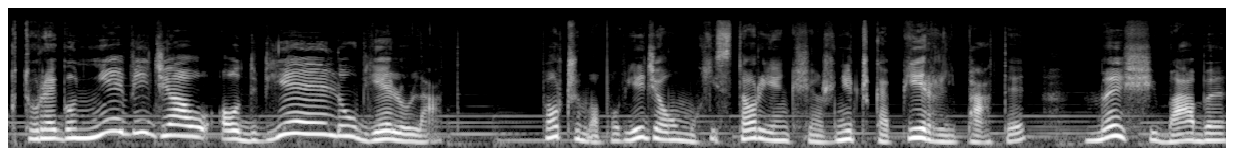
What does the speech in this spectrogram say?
którego nie widział od wielu, wielu lat po czym opowiedział mu historię księżniczkę Pirlipaty, mysi baby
